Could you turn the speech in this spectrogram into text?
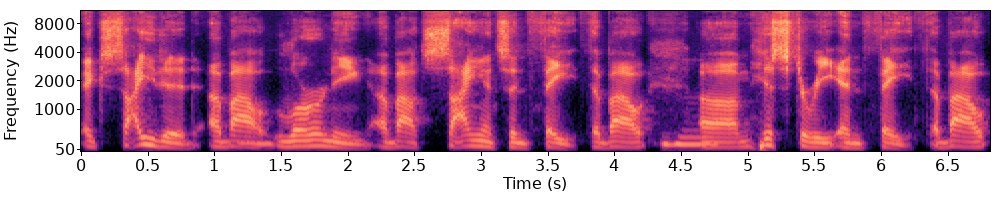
excited about mm-hmm. learning about science and faith, about mm-hmm. um, history and faith, about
